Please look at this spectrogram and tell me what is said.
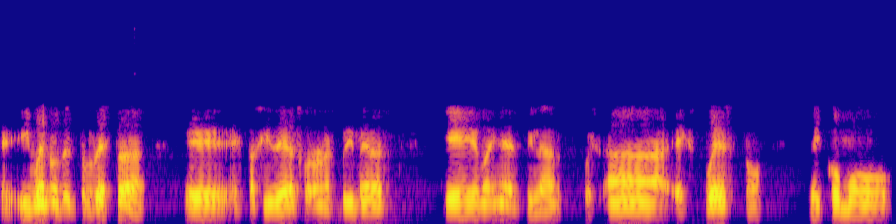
eh, y bueno, dentro de esta, eh, estas ideas fueron las primeras que Marina del Pilar pues ha expuesto de como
